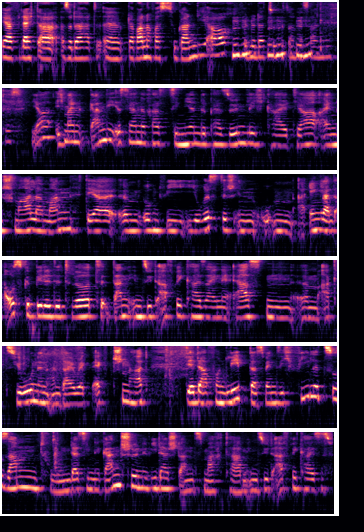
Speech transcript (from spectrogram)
ja, vielleicht da, also da hat, äh, da war noch was zu Gandhi auch, mhm, wenn du dazu mhm, noch was mhm. sagen möchtest. Ja, ich meine, Gandhi ist ja eine faszinierende Persönlichkeit, ja, ein schmaler Mann, der ähm, irgendwie juristisch in um England ausgebildet wird, dann in Südafrika seine ersten ähm, Aktionen an Direct Action hat der davon lebt, dass wenn sich viele zusammentun, dass sie eine ganz schöne Widerstandsmacht haben. In Südafrika ist es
